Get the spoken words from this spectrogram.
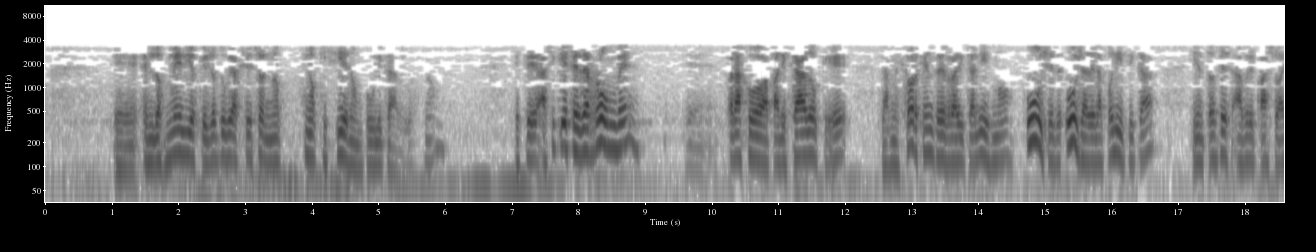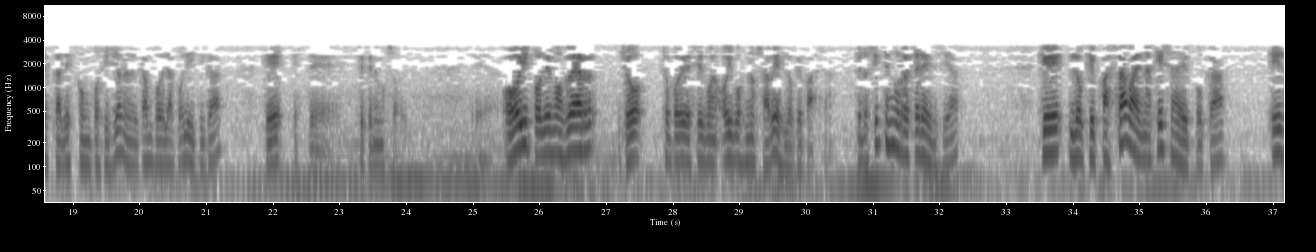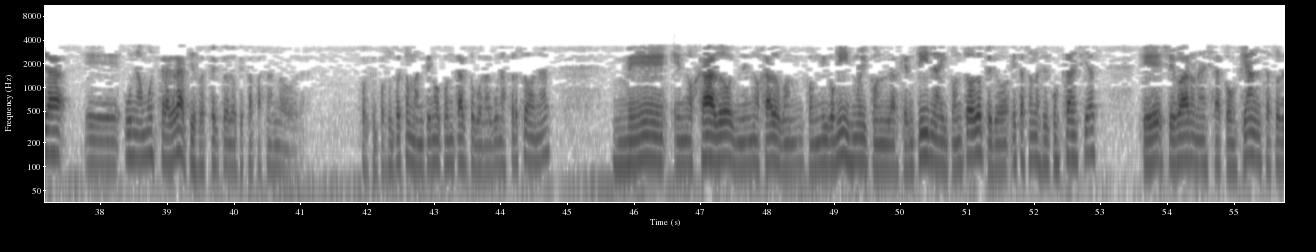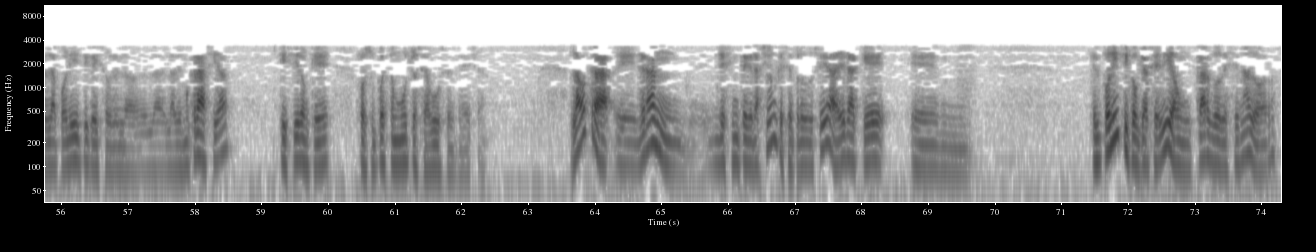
eh, en los medios que yo tuve acceso no, no quisieron publicarlo, ¿no? Este, así que ese derrumbe eh, trajo aparejado que la mejor gente del radicalismo huye, huya de la política y entonces abre paso a esta descomposición en el campo de la política que, este, que tenemos hoy. Eh, hoy podemos ver, yo, yo podría decir, bueno, hoy vos no sabés lo que pasa, pero sí tengo referencia que lo que pasaba en aquella época era eh, una muestra gratis respecto de lo que está pasando ahora. Porque por supuesto mantengo contacto con algunas personas, me he enojado, me he enojado con, conmigo mismo y con la Argentina y con todo, pero estas son las circunstancias que llevaron a esa confianza sobre la política y sobre la, la democracia, que hicieron que, por supuesto, muchos se abusen de ella. La otra eh, gran desintegración que se producía era que eh, el político que accedía a un cargo de senador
